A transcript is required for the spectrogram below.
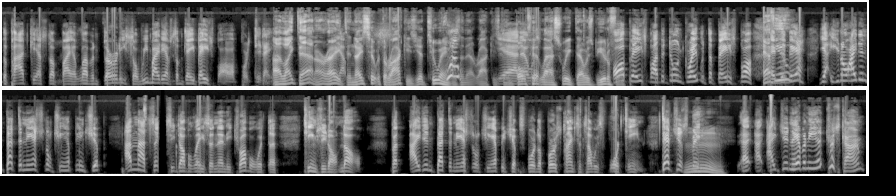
the podcast up by 11:30, so we might have some day baseball up for today. I like that. All right. Yep. A nice hit with the Rockies. You had two angles Woo! in that Rockies Yeah, game. Both hit fun. last week. That was beautiful. All baseball. I've been doing great with the baseball. Have and you? The, yeah, you know, I didn't bet the national championship. I'm not saying NCAA's in any trouble with the teams you don't know. But I didn't bet the national championships for the first time since I was 14. That's just me. Mm. I, I, I didn't have any interest, Carm.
